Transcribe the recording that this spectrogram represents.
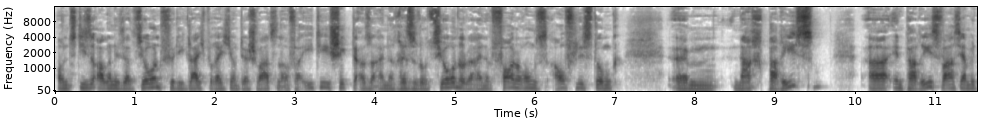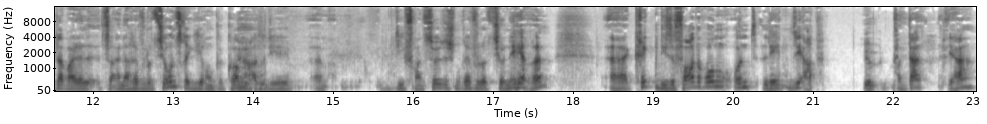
Und diese Organisation für die Gleichberechtigung der Schwarzen auf Haiti schickte also eine Resolution oder eine Forderungsauflistung ähm, nach Paris. Äh, in Paris war es ja mittlerweile zu einer Revolutionsregierung gekommen, ja. also die, ähm, die französischen Revolutionäre äh, kriegten diese Forderung und lehnten sie ab. Und dann, ja?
